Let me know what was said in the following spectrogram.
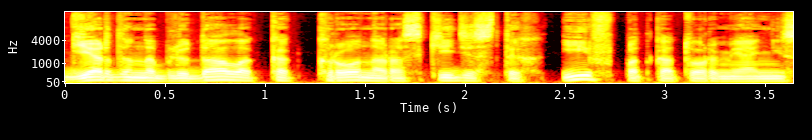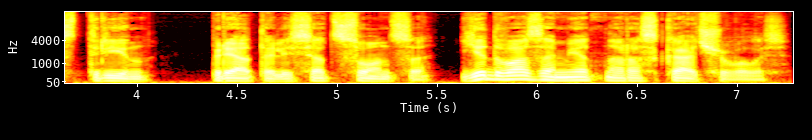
Герда наблюдала, как крона раскидистых ив, под которыми они стрин, прятались от солнца, едва заметно раскачивалась.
